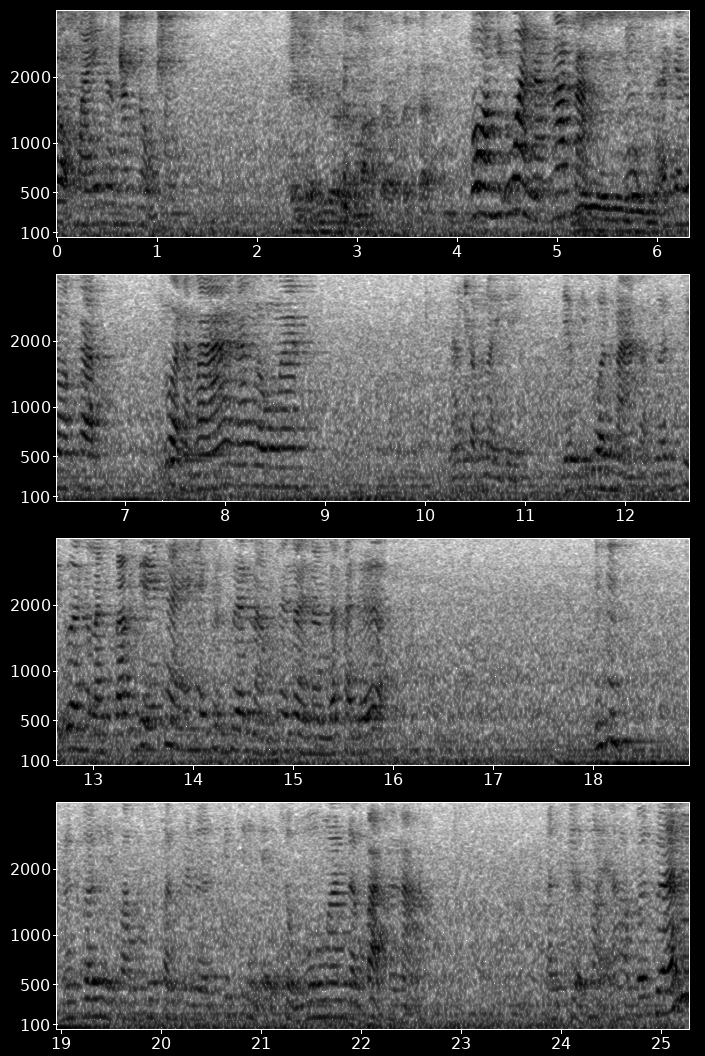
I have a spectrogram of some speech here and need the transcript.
ดอกไม้นะนักดอกไม้ Treasure, you're the master of the cutting. เมื่อวานพี่อ้วนนะคาดหนักอยู่อยู่อยู่อยู่อาจจะนอนคาดพี่อ้วนนะมานั่งลงมานั่งกับหน่อยดิเดี๋ยวพี่อ้วนมาค่ะเพื่อนพี่อ้วนกำลังตัดเค้กให้ให้เพื่อนๆนำให้หน่อยนำนะคะเด้อ อื้อหือเพื่อนมีความสุขความเจริญคิดจริงเด็สมมุ่งมั่นและปรารถนามันเกิดหน่อยนะครับเพื่อนๆ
